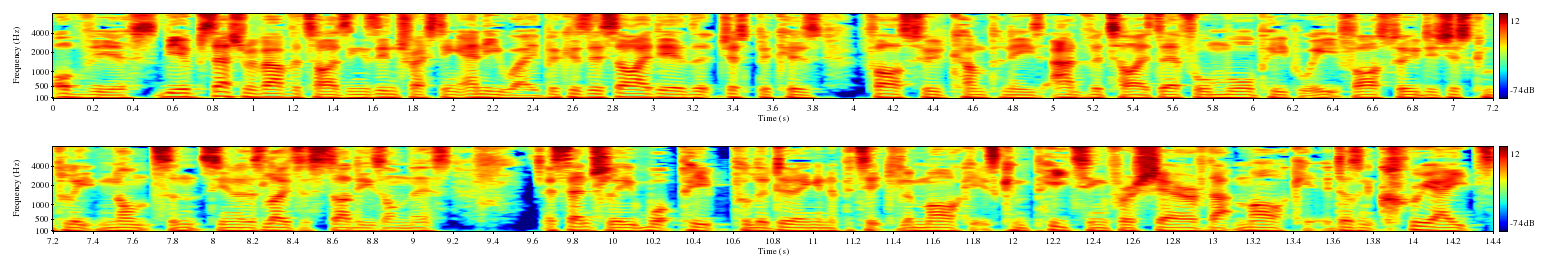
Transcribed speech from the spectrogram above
obvious. The obsession with advertising is interesting anyway, because this idea that just because fast food companies advertise, therefore more people eat fast food is just complete nonsense. You know, there's loads of studies on this. Essentially, what people are doing in a particular market is competing for a share of that market. It doesn't create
